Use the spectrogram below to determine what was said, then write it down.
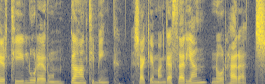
30 լուրերուն գահանտիբինգ Շակե Մանգասարյան նոր հարաճ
